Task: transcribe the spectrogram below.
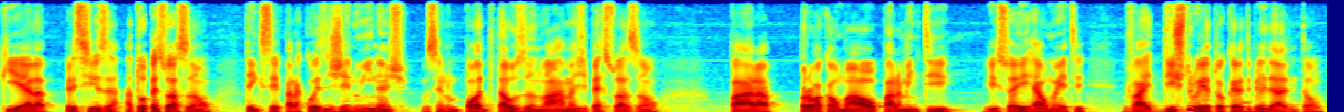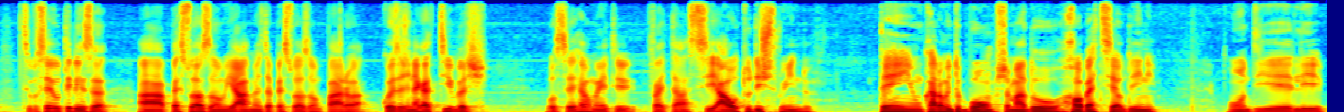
que ela precisa. A tua persuasão tem que ser para coisas genuínas. Você não pode estar usando armas de persuasão para provocar o mal, para mentir. Isso aí realmente vai destruir a tua credibilidade. Então, se você utiliza a persuasão e armas da persuasão para coisas negativas, você realmente vai estar se autodestruindo. Tem um cara muito bom chamado Robert Cialdini, onde ele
